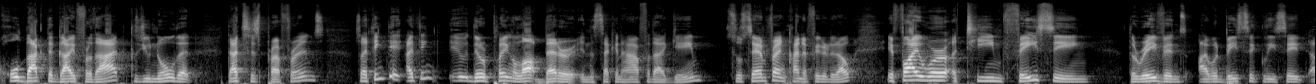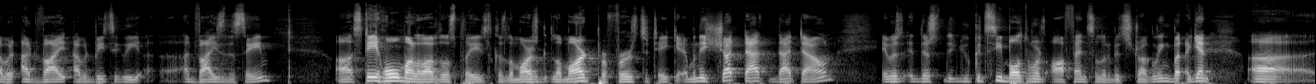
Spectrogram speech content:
hold back the guy for that because you know that that's his preference. So I think they I think it, they were playing a lot better in the second half of that game. So San Fran kind of figured it out. If I were a team facing the Ravens, I would basically say I would advise I would basically uh, advise the same. Uh, stay home on a lot of those plays because Lamar's Lamar prefers to take it. And when they shut that that down, it was there's you could see Baltimore's offense a little bit struggling. But again, uh,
